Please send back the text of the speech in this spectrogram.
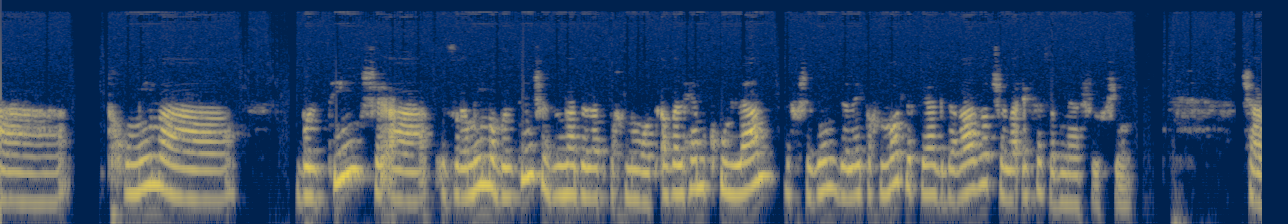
התחומים הבולטים, הזרמים הבולטים של תזונה דלת פחמימות, אבל הם כולם נחשבים דלי פחמימות לפי ההגדרה הזאת של ה-0 עד 130. עכשיו,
